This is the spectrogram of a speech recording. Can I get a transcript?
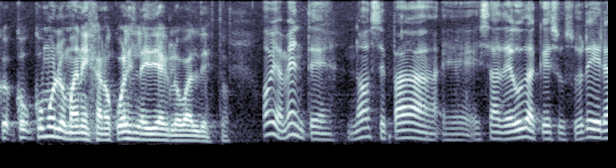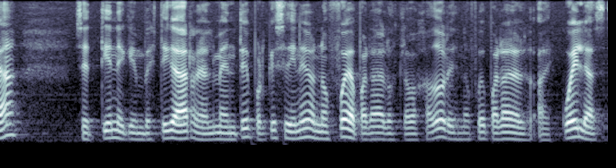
¿Cómo lo manejan o cuál es la idea global de esto? Obviamente, no se paga eh, esa deuda que es usurera, se tiene que investigar realmente, porque ese dinero no fue a parar a los trabajadores, no fue a parar a escuelas,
